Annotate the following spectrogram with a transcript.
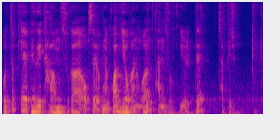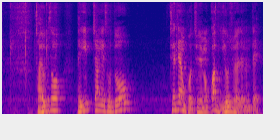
어떻게 백의 다음 수가 없어요. 그냥 꽉 이어가는 건 단수. 이을 때 잡히죠. 자, 여기서 백 입장에서도 최대한 버티려면 꽉 이어줘야 되는데,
